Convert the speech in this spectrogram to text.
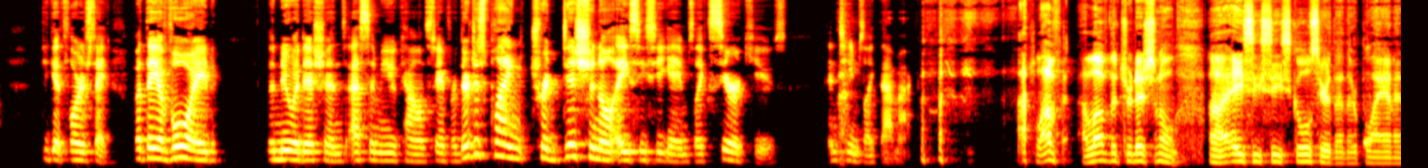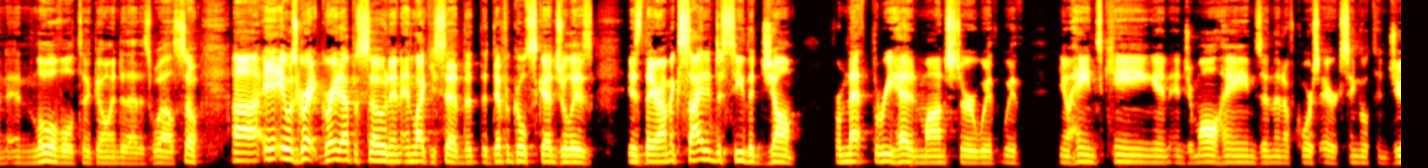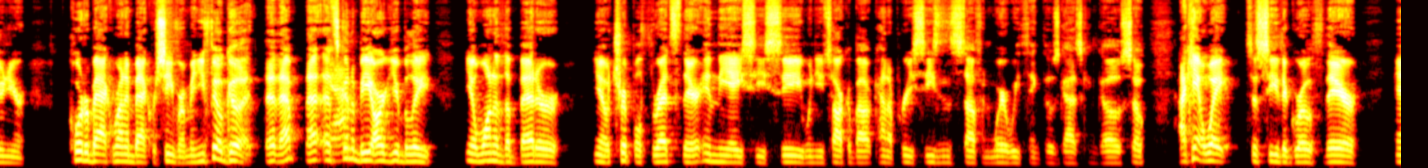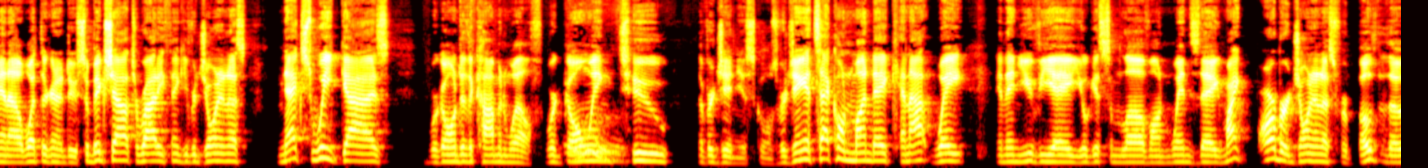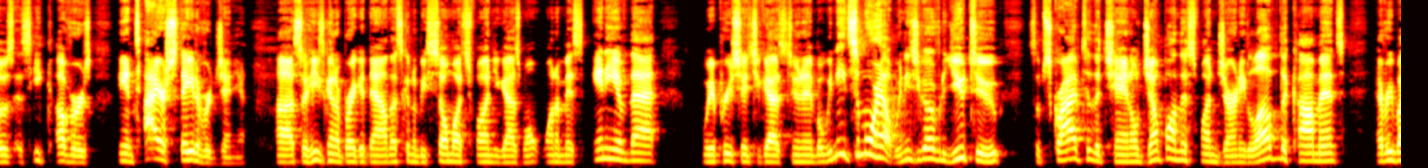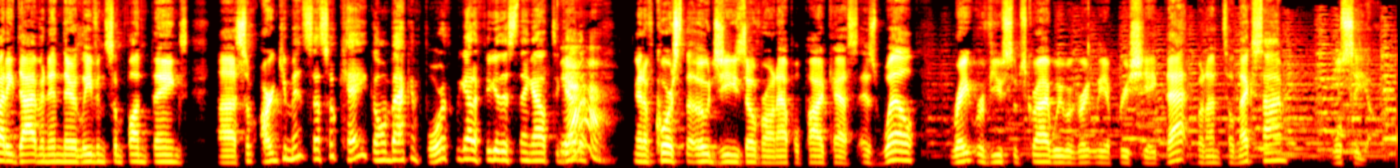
to get Florida State, but they avoid the new additions, SMU, Cal, and Stanford. They're just playing traditional ACC games like Syracuse and teams like that, Mac. I love it. I love the traditional uh, ACC schools here that they're playing, and, and Louisville to go into that as well. So uh, it, it was great, great episode, and, and like you said, the, the difficult schedule is is there. I'm excited to see the jump from that three headed monster with with you know Haynes King and, and Jamal Haynes, and then of course Eric Singleton Jr. quarterback, running back, receiver. I mean, you feel good. That, that, that that's Yeah. going to be arguably you know one of the better you know triple threats there in the ACC when you talk about kind of preseason stuff and where we think those guys can go. So I can't wait to see the growth there and uh, what they're going to do. So big shout out to Roddy. Thank you for joining us. Next week, guys, we're going to the Commonwealth. We're going Ooh. to the Virginia schools. Virginia Tech on Monday. Cannot wait. And then UVA, you'll get some love on Wednesday. Mike Barber joining us for both of those as he covers the entire state of Virginia. Uh, so he's going to break it down. That's going to be so much fun. You guys won't want to miss any of that. We appreciate you guys tuning in, but we need some more help. We need you to go over to YouTube, subscribe to the channel, jump on this fun journey. Love the comments Everybody diving in there, leaving some fun things, uh, some arguments. That's okay. Going back and forth. We got to figure this thing out together. Yeah. And of course, the OGs over on Apple Podcasts as well. Rate, review, subscribe. We would greatly appreciate that. But until next time, we'll see y'all.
